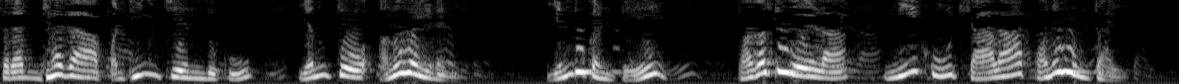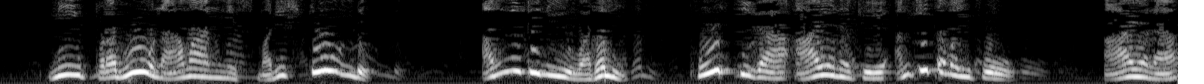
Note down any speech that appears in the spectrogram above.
శ్రద్ధగా పఠించేందుకు ఎంతో అనువైనవి. ఎందుకంటే పగటివేళ నీకు చాలా పనులుంటాయి. నీ ప్రభువు నామాన్ని స్మరిస్తూ ఉండు. అన్నిటినీ వదలి పూర్తిగా ఆయనకే అంకితమైపో. ఆయన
